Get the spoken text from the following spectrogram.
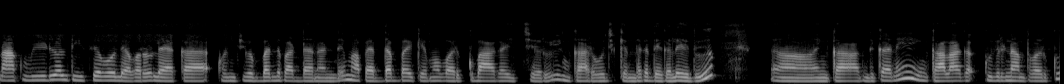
నాకు వీడియోలు తీసేవాళ్ళు ఎవరూ లేక కొంచెం ఇబ్బంది పడ్డానండి. మా పెద్దబ్బాయికేమో వర్క్ బాగా ఇచ్చారు. ఇంకా ఆ రోజు కిందకి దిగలేదు. ఇంకా అందుకని ఇంకా అలాగా కుదిరినంత వరకు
